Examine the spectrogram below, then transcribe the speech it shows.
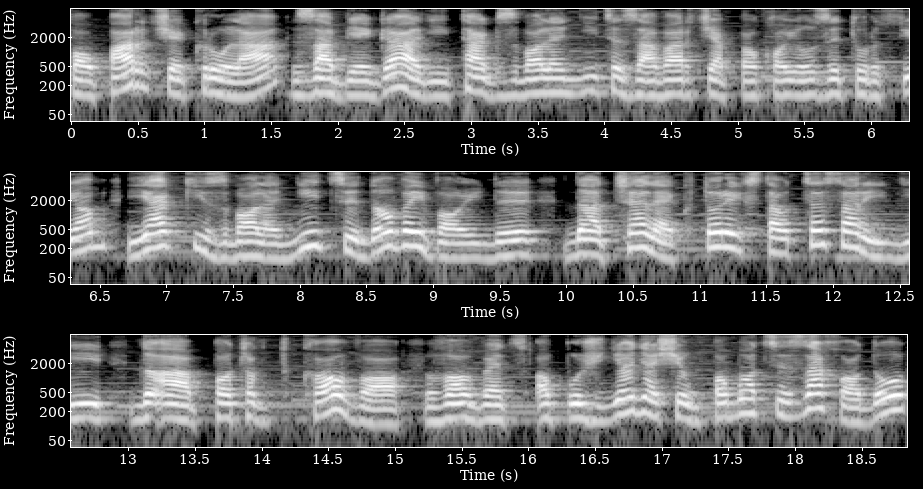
poparcie króla zabiegali tak zwolennicy zawarcia pokoju z Turcją, jak i zwolennicy nowej wojny, na czele których stał Cesarini, no a początkowo wobec opóźniania się pomocy Zachodu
